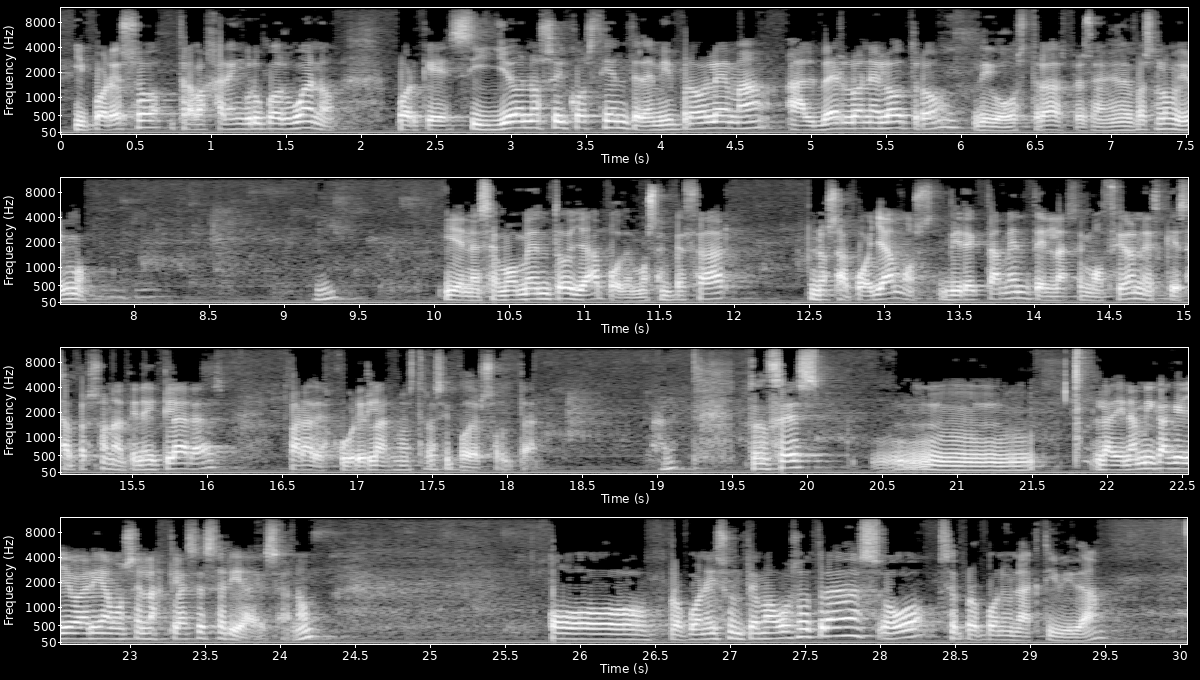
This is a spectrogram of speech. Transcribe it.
Y por eso trabajar en grupos es bueno, porque si yo no soy consciente de mi problema, al verlo en el otro, digo, ostras, pero a mí me pasa lo mismo. Y en ese momento ya podemos empezar, nos apoyamos directamente en las emociones que esa persona tiene claras para descubrir las nuestras y poder soltar. Entonces, mm, la dinámica que llevaríamos en las clases sería esa, ¿no? O proponéis un tema vosotras o se propone una actividad.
